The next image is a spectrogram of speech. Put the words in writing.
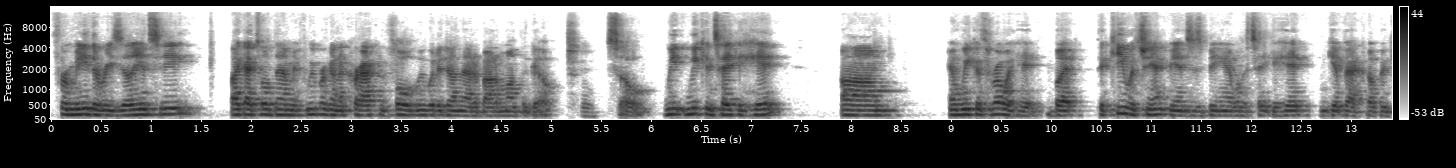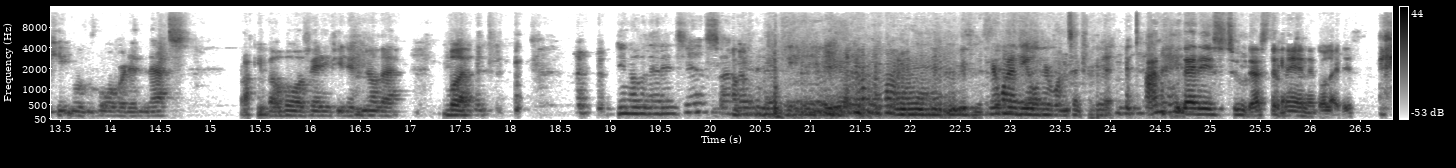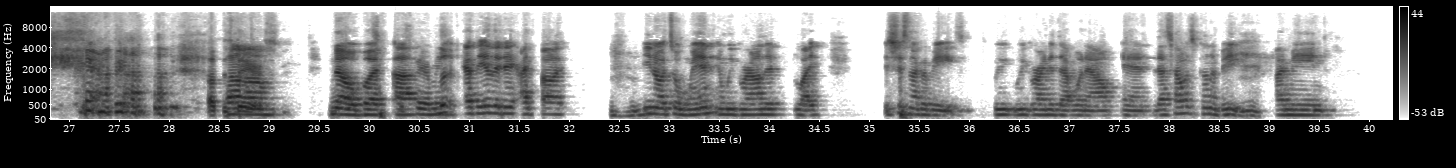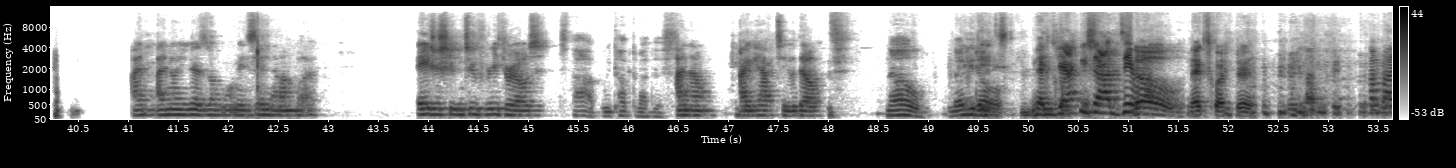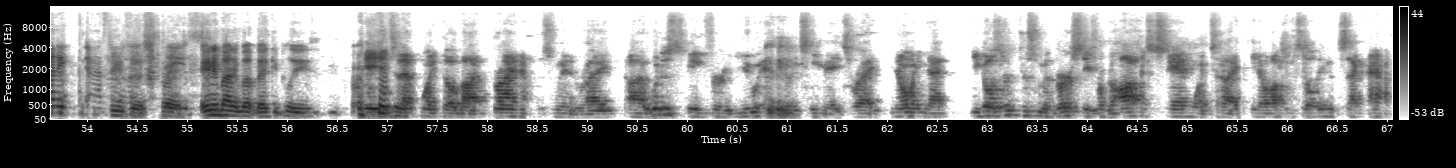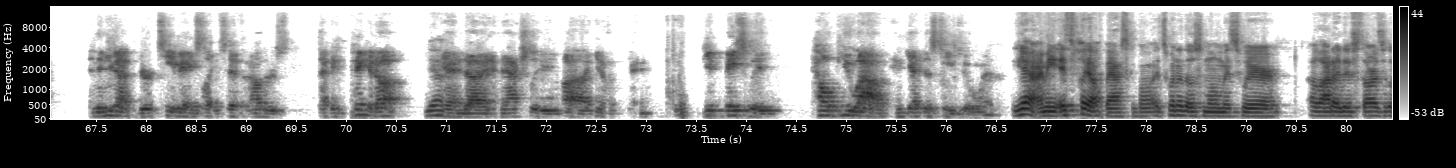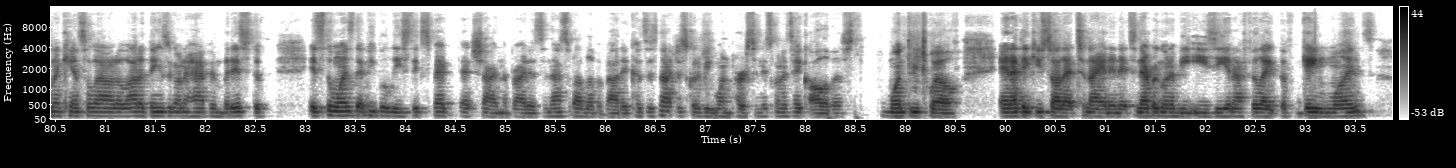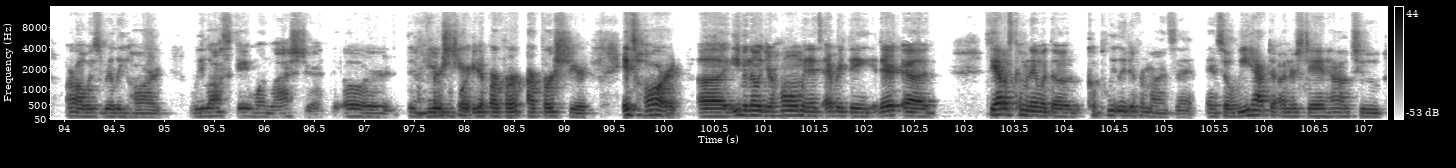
for me, the resiliency, like I told them, if we were going to crack and fold, we would have done that about a month ago. Sure. So we, we can take a hit um, and we could throw a hit. But the key with champions is being able to take a hit and get back up and keep moving forward. And that's Rocky Balboa, if any of you didn't know that. But do you know who that is? Yes, I know. You're one of the older ones, I forget. I know who that is too. That's the man that go like this up the stairs. Um, no, but uh, That's fair, man. look, at the end of the day, I thought, Mhm. you know, it's a win and we grounded like, it's just not gonna be easy. We, we grinded that one out and that's how it's gonna be. I mean, I, I know you guys don't want me to say now, but Age is shooting two free throws. Stop. We talked about this. I know, I have to though. No, no, you don't. And Next Jackie question. shot zero. No, next question. Somebody Jesus. Christ. Anybody but Becky, please. Getting to that point though about grinding out this win, right? Uh, what does this mean for you and your teammates, right? Knowing that you go through, through some adversity from the offensive standpoint tonight, you know, up until the end of the second half. And then you got your teammates like Tiff and others that can pick it up Yeah. and, uh, and actually, uh, you know, and get, basically help you out and get this team to a win. Yeah, I mean, it's playoff basketball. It's one of those moments where a lot of the stars are going to cancel out. A lot of things are going to happen, but it's the it's the ones that people least expect that shine the brightest, and that's what I love about it because it's not just going to be one person. It's going to take all of us, one through twelve, and I think you saw that tonight. And it's never going to be easy. And I feel like the game ones are always really hard. We lost game one last year, or the Our year first before, yeah, our, our first year. It's hard, uh, even though you're home and it's everything. There, uh, Seattle's coming in with a completely different mindset. And so we have to understand how to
